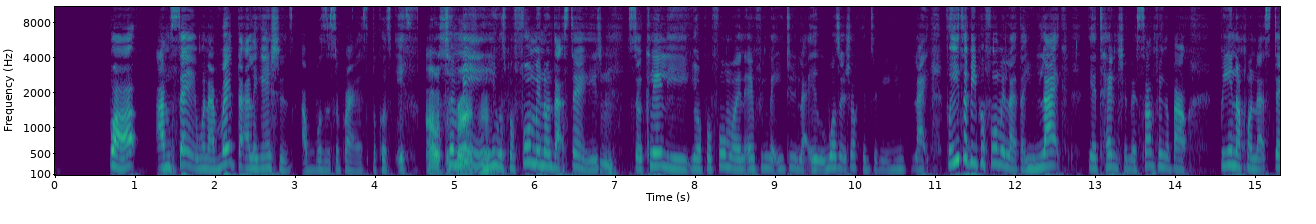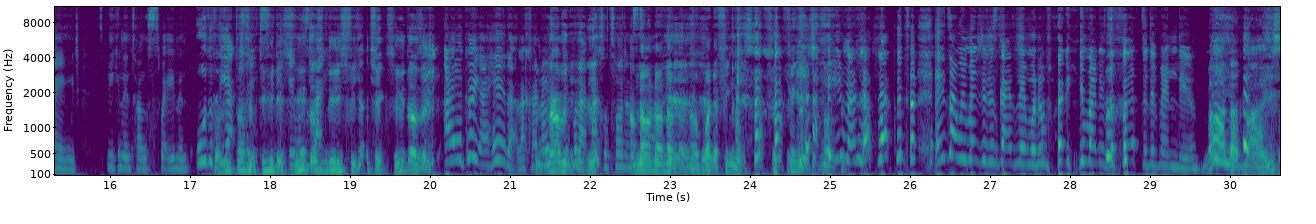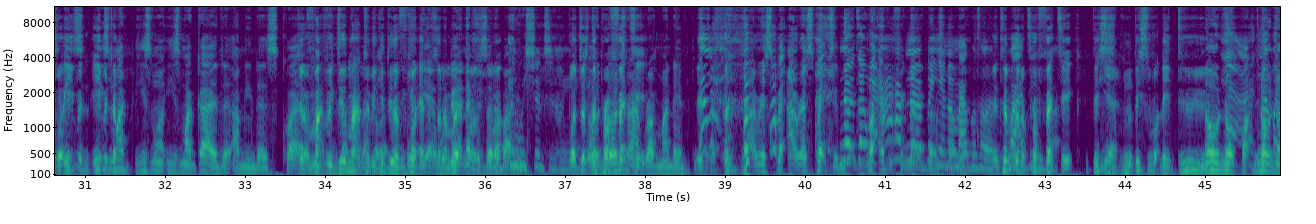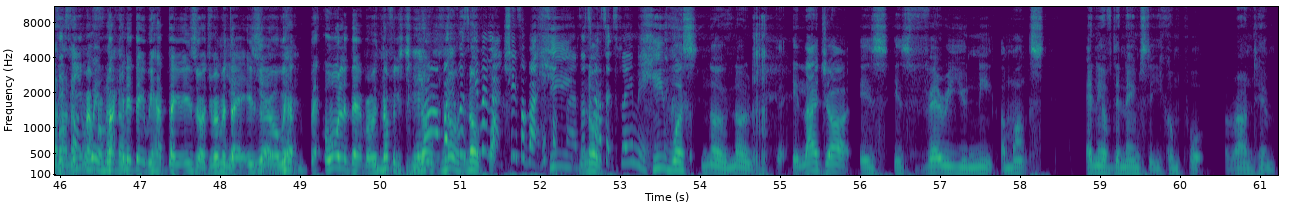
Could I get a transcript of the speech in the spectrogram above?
But I'm saying when I read the allegations, I wasn't surprised because if I was to me man. he was performing on that stage, hmm. so clearly you're a performer in everything that you do. Like it wasn't shocking to me. You like for you to be performing like that, you like the attention. There's something about being up on that stage, speaking in tongues, sweating, and all the But theatrics. who doesn't do this? It Who doesn't like- do these theatrics? Who doesn't? I agree. I hear that. Like I know Now, that people like let's- Michael Todd and No, stuff. no, no, Yeah. no, no. But the thing is, the thing is, no, you man love Michael Todd. Anytime we mention this guy's name on the pod, you man is the first to defend him. no, no, no. He's, Well, he's, even- he's even the- my, he's my, he's my guy. That- I mean, there's quite. Yeah, a few Matt, we do I Matt, don't we like could do a full we could- episode yeah, we'll do an episode about him. we should. But just the Don't- don't try prophetic. and rub my name. I respect. I respect him. no, don't worry. I have no that he does, opinion on but. Michael Todd. In terms of the prophetic, this is this is what they do. No, no, but no, no, no, no, no. no wait, from no, back no. in the day, we had Dayo Israel. Do you remember Yeah, Dayo Israel? yeah, we yeah. had all of them, bro. Nothing's changed. No, but no, it was no, even like truth about hip hop. he That's no how to explain it. he was no no elijah is is very unique amongst any of the names that you can put around him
